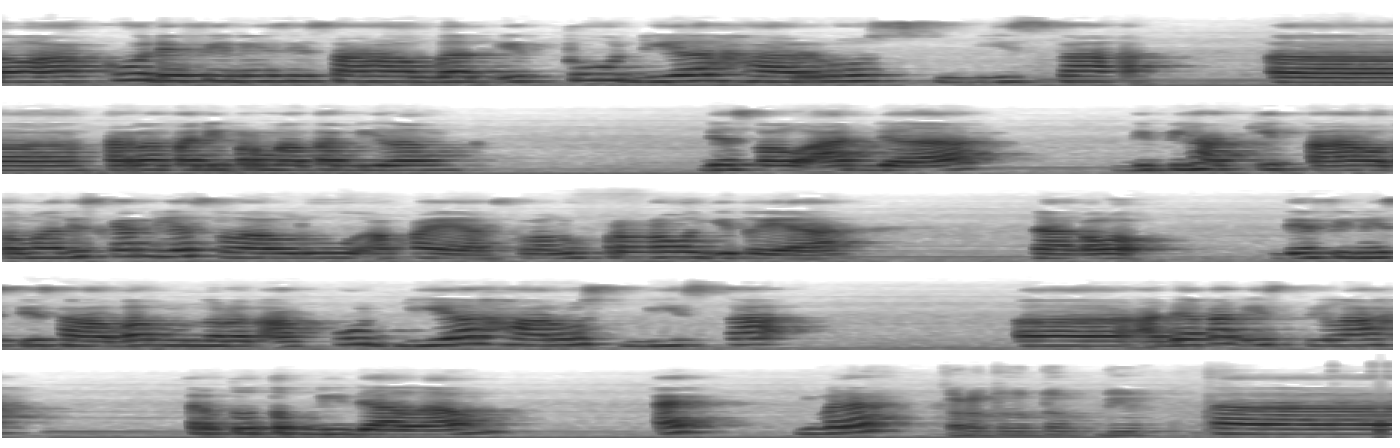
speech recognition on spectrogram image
Kalau aku definisi sahabat itu dia harus bisa uh, karena tadi Permata bilang dia selalu ada di pihak kita, otomatis kan dia selalu apa ya, selalu pro gitu ya. Nah kalau definisi sahabat menurut aku dia harus bisa uh, ada kan istilah tertutup di dalam, eh gimana? Tertutup di uh,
